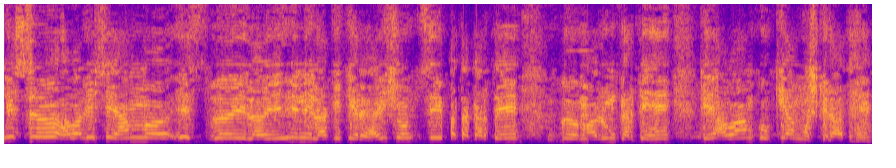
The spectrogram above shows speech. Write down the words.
इस हवाले से हम इस इन इलाके के रहायशों से पता करते हैं मालूम करते हैं कि आवाम को क्या मुश्किल हैं।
